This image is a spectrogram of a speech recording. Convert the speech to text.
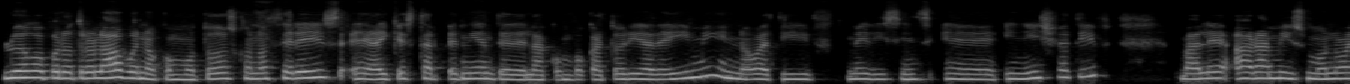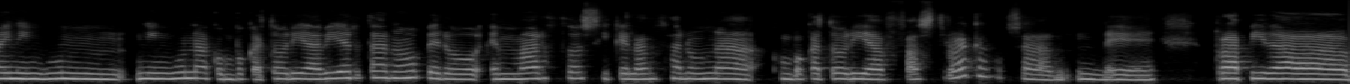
Luego, por otro lado, bueno, como todos conoceréis, eh, hay que estar pendiente de la convocatoria de IMI, Innovative Medicines eh, Initiative, ¿vale? Ahora mismo no hay ningún, ninguna convocatoria abierta, ¿no? pero en marzo sí que lanzaron una convocatoria fast track, o sea, de, rápida,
